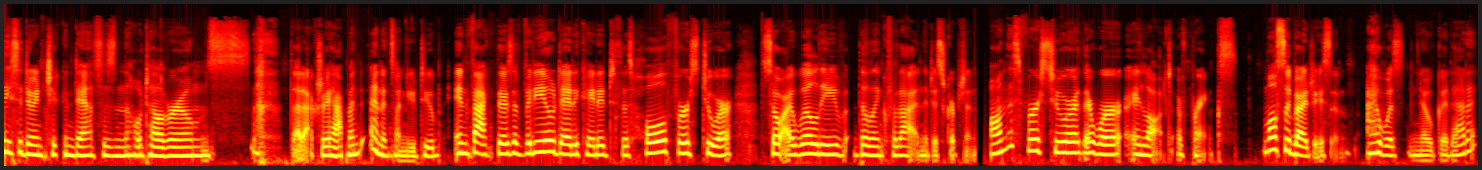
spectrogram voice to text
Lisa doing chicken dances in the hotel rooms. that actually happened, and it's on YouTube. In fact, there's a video dedicated to this whole first tour, so I will leave the link for that in the description. On this first tour, there were a lot of pranks. Mostly by Jason. I was no good at it.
